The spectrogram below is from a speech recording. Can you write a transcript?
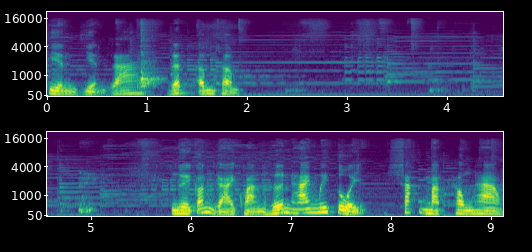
thiền diễn ra rất âm thầm. Người con gái khoảng hơn 20 tuổi, sắc mặt hồng hào.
